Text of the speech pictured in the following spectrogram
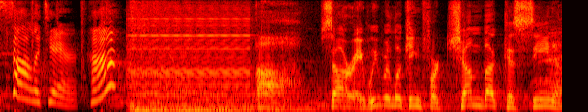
solitaire, huh? Ah, oh, sorry, we were looking for Chumba Casino.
